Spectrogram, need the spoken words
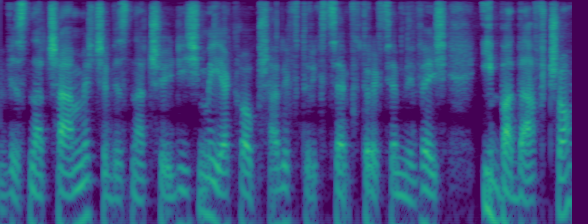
wyznaczamy, czy wyznaczyliśmy jako obszary, w, których chce, w które chcemy wejść i badawczo,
